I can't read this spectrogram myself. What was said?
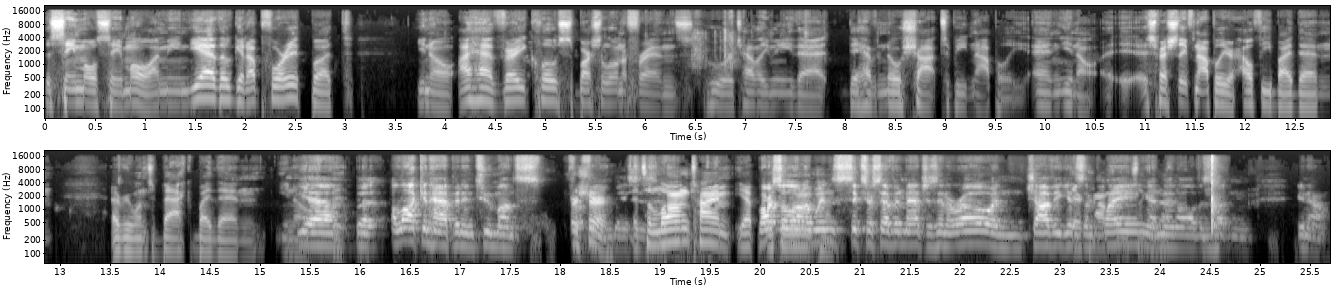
the same old, same old. I mean, yeah, they'll get up for it, but you know, I have very close Barcelona friends who are telling me that they have no shot to beat Napoli. And you know, especially if Napoli are healthy by then, everyone's back by then. You know, yeah, it, but a lot can happen in two months for, sure. It's a long time. Yep. Barcelona wins time. six or seven matches in a row, and Xavi gets Their them playing, and then all of a mm-hmm. sudden, you know,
